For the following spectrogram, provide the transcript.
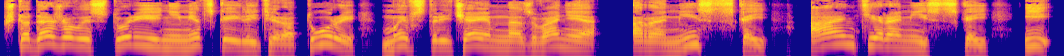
что даже в истории немецкой литературы мы встречаем названия арамистской, антирамистской и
